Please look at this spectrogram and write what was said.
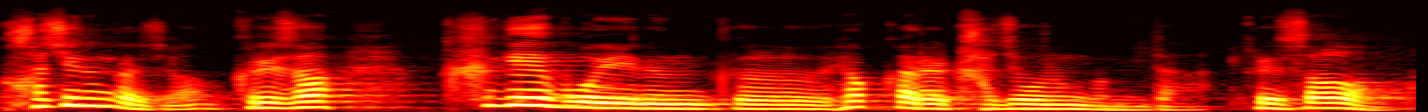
커지는 거죠. 그래서 크게 보이는 그 효과를 가져오는 겁니다. 그래서 어,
